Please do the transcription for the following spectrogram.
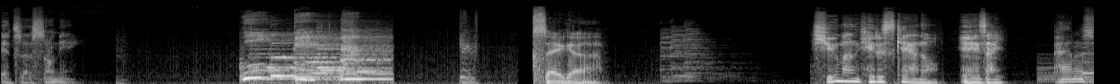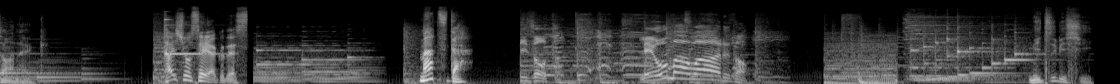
It's a Sony. ニベア Sega. ヒューマンヘルスケアのエーザイ.大正製薬です。マツダリゾート。レオマワールド。三菱。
